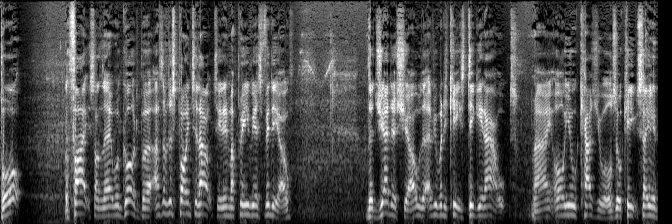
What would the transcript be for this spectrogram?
But the fights on there were good, but as I've just pointed out to you in my previous video, the Jeddah show that everybody keeps digging out, right? All you casuals who keep saying,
